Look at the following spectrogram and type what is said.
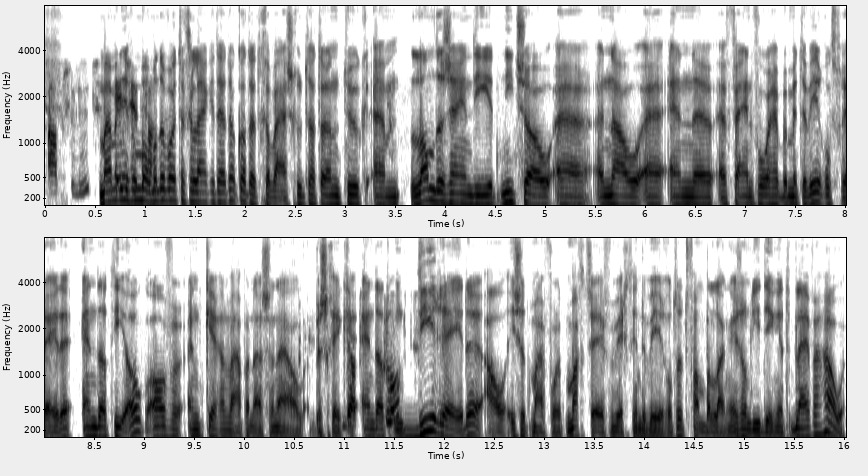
Absoluut. Maar meneer Van Bommel, er wordt tegelijkertijd ook altijd gewaarschuwd dat er natuurlijk um, landen zijn die het niet zo nauw en fijn voor hebben met de wereldvrede... en dat die ook over een kernwapenarsenaal beschikken. Dat en dat klopt. om die reden, al is het maar voor het machtsevenwicht in de wereld... het van belang is om die dingen te blijven houden.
